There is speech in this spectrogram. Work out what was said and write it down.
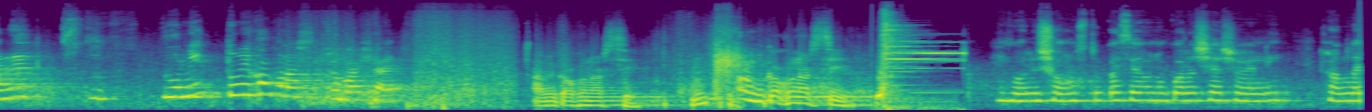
আরে তুমি তুমি কখন আসছো বাসায়? আমি কখন আসছি? আমি কখন আসছি? ঘরের সমস্ত কাজ এখনও করা শেষ হয়নি। আল্লাহ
